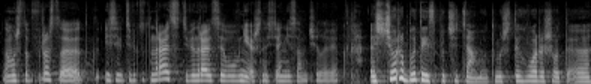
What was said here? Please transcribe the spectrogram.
Потому что просто, если тебе кто-то нравится, тебе нравится его внешность, а не сам человек. Що робити із почуттями? Тому що ти говориш, от е,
